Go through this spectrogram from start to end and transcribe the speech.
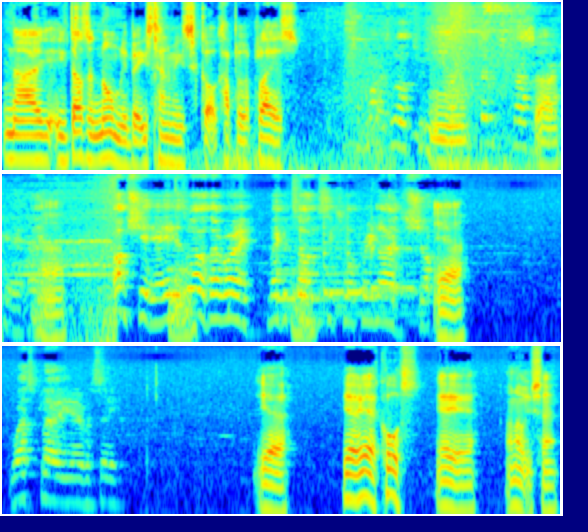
No, he doesn't normally, but he's telling me he's got a couple of players. Might as well Mm. So, yeah, I'm shit here as well. Don't worry. Megaton six four three nine. Shocking. yeah, Worst player you ever see. yeah, yeah, yeah. Of course. Yeah, yeah, yeah. I know what you're saying.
